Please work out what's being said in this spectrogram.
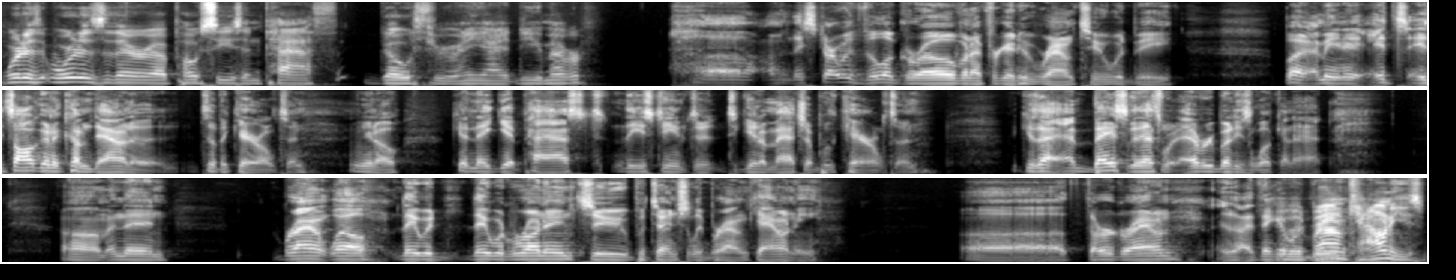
Where does where does their uh, postseason path go through? Any do you remember? Uh, they start with Villa Grove, and I forget who round two would be. But I mean, it, it's it's all going to come down to to the Carrollton. You know, can they get past these teams to, to get a matchup with Carrollton? Because I, basically that's what everybody's looking at. Um, and then Brown, well, they would they would run into potentially Brown County. Uh, third round, I think it would Brown be. County's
